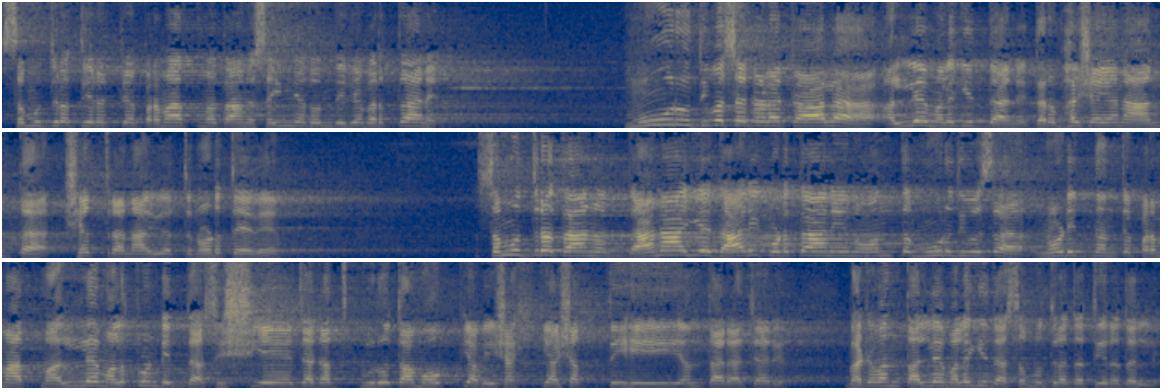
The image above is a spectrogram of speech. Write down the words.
ಸಮುದ್ರ ತೀರಕ್ಕೆ ಪರಮಾತ್ಮ ತಾನು ಸೈನ್ಯದೊಂದಿಗೆ ಬರ್ತಾನೆ. ಮೂರು ದಿವಸಗಳ ಕಾಲ ಅಲ್ಲೇ ಮಲಗಿದ್ದಾನೆ ದರ್ಭಶಯನ ಅಂತ ಕ್ಷೇತ್ರ ನಾವು ಇವತ್ತು ನೋಡ್ತೇವೆ. ಸಮುದ್ರ ತಾನು ದಾನಾಗೆ ದಾರಿ ಕೊಡ್ತಾನೇನೋ ಅಂತ ಮೂರು ದಿವಸ ನೋಡಿದ್ದಂತೆ ಪರಮಾತ್ಮ, ಅಲ್ಲೇ ಮಲ್ಕೊಂಡಿದ್ದ. ಶಿಷ್ಯೇ ಜಗತ್ ತಮೋಪ್ಯ ವಿಷಹ್ಯ ಶಕ್ತಿ ಅಂತಾರೆ ಆಚಾರ್ಯ. ಭಗವಂತ ಅಲ್ಲೇ ಮಲಗಿದ ಸಮುದ್ರದ ತೀರದಲ್ಲಿ.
